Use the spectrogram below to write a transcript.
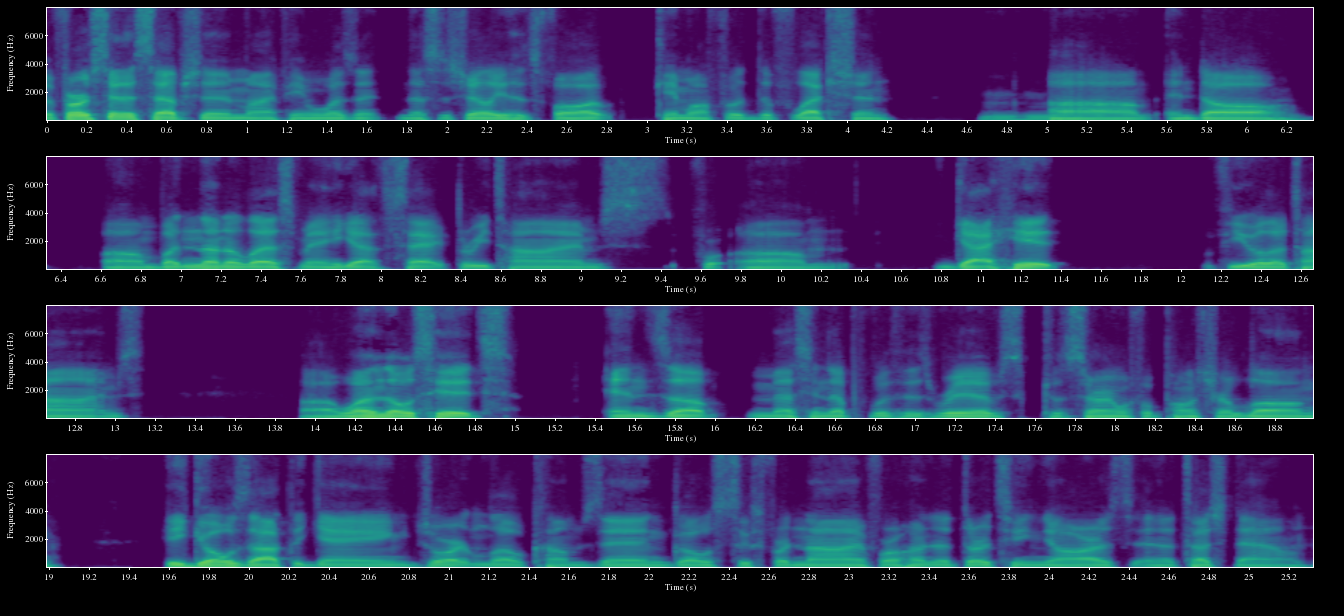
The first interception, in my opinion, wasn't necessarily his fault. Came off a deflection. Mm-hmm. Um, and all. Um, but nonetheless, man, he got sacked three times for um got hit a few other times. Uh, one of those hits ends up messing up with his ribs, concerned with a punctured lung. He goes out the game. Jordan Love comes in, goes six for nine for 113 yards and a touchdown.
